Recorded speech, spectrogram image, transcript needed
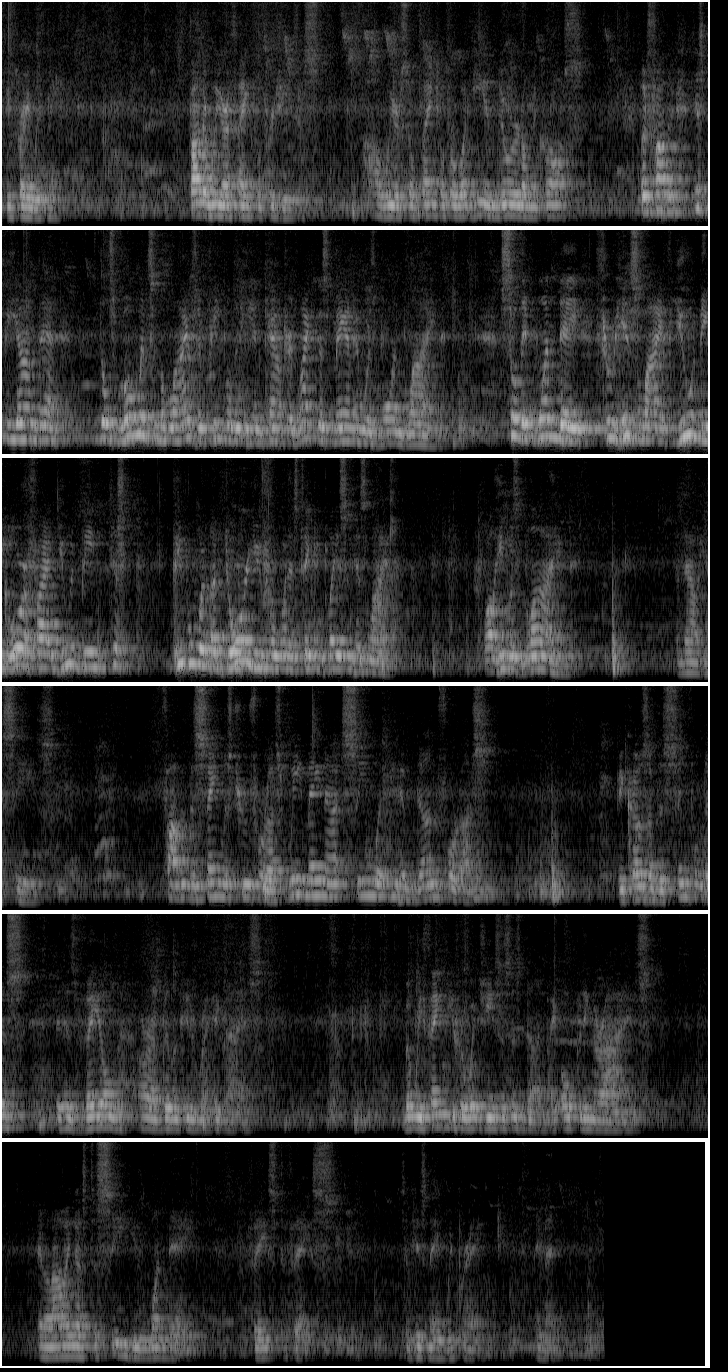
You pray with me. Father, we are thankful for Jesus. Oh, we are so thankful for what he endured on the cross. But Father, just beyond that, those moments in the lives of people that he encountered, like this man who was born blind, so that one day through his life you would be glorified, you would be just, people would adore you for what has taken place in his life. While he was blind, and now he sees. Father, the same is true for us. We may not see what you have done for us because of the sinfulness that has veiled our ability to recognize. But we thank you for what Jesus has done by opening our eyes and allowing us to see you one day face to face. It's in his name we pray. Amen.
